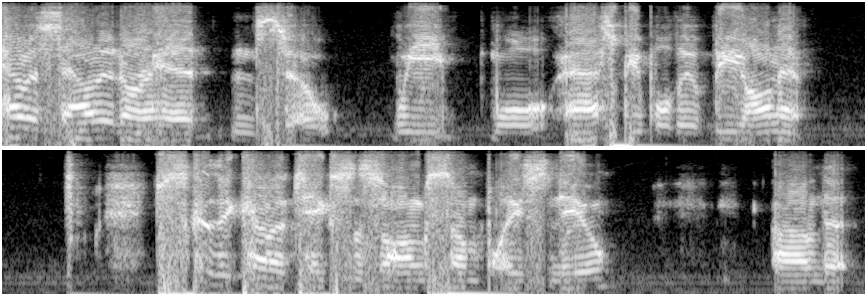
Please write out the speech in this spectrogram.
have a sound in our head, and so we will ask people to be on it, just because it kind of takes the song someplace new. Um, that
